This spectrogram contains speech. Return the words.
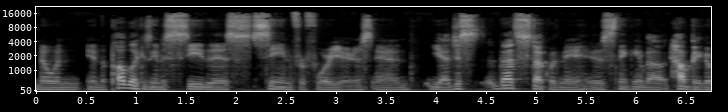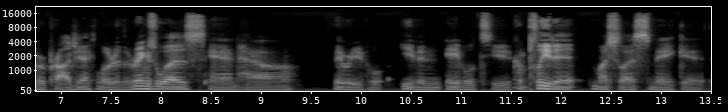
no one in the public is going to see this scene for four years?" And yeah, just that stuck with me is thinking about how big of a project Lord of the Rings was and how they were even able to complete it, much less make it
